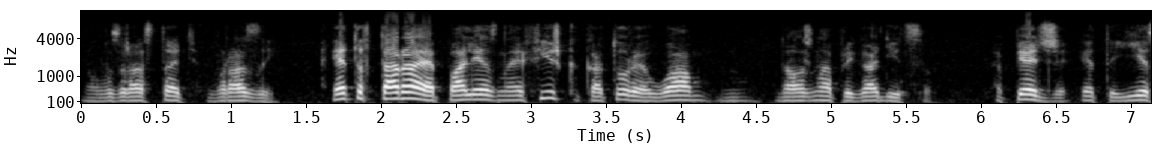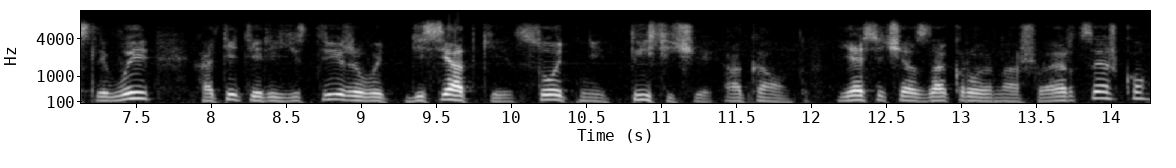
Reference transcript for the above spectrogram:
возрастать в разы. Это вторая полезная фишка, которая вам должна пригодиться. Опять же, это если вы хотите регистрировать десятки, сотни, тысячи аккаунтов. Я сейчас закрою нашу ARC-шку.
